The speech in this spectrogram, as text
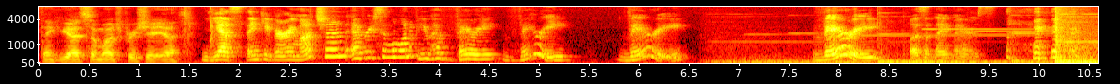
Thank you guys so much. Appreciate you. Yes, thank you very much. And every single one of you have very, very, very, very pleasant nightmares.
